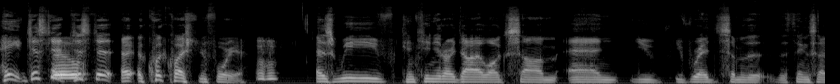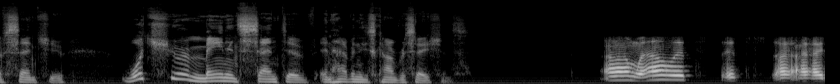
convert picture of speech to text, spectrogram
Hey, just a, So- just a, a quick question for you. Mhm. As we've continued our dialogue some, and you've you've read some of the, the things I've sent you, what's your main incentive in having these conversations? Um, well, it's it's. I, I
